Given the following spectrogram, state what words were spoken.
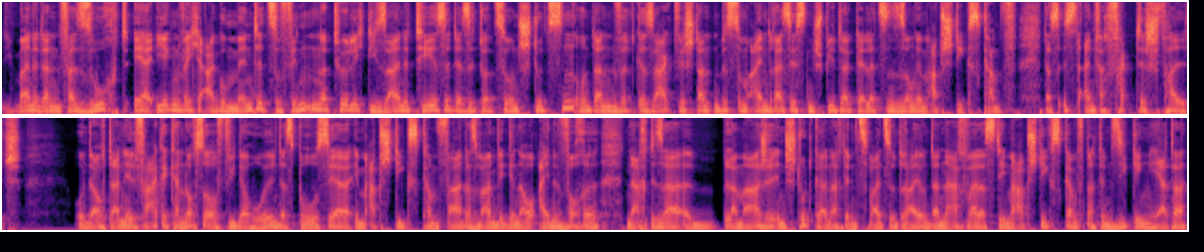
Ich meine, dann versucht er irgendwelche Argumente zu finden, natürlich, die seine These der Situation stützen. Und dann wird gesagt, wir standen bis zum 31. Spieltag der letzten Saison im Abstiegskampf. Das ist einfach faktisch falsch. Und auch Daniel Farke kann noch so oft wiederholen, dass Borussia im Abstiegskampf war. Das waren wir genau eine Woche nach dieser äh, Blamage in Stuttgart nach dem 2 zu 3. Und danach war das Thema Abstiegskampf nach dem Sieg gegen Hertha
